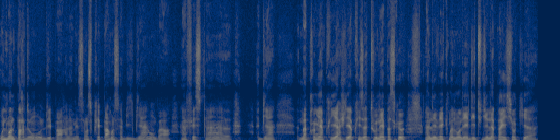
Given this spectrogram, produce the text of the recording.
On demande pardon au départ à la messe, on se prépare, on s'habille bien, on va à un festin. eh bien, ma première prière, je l'ai apprise à Tournai parce qu'un évêque m'a demandé d'étudier une apparition qui a,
